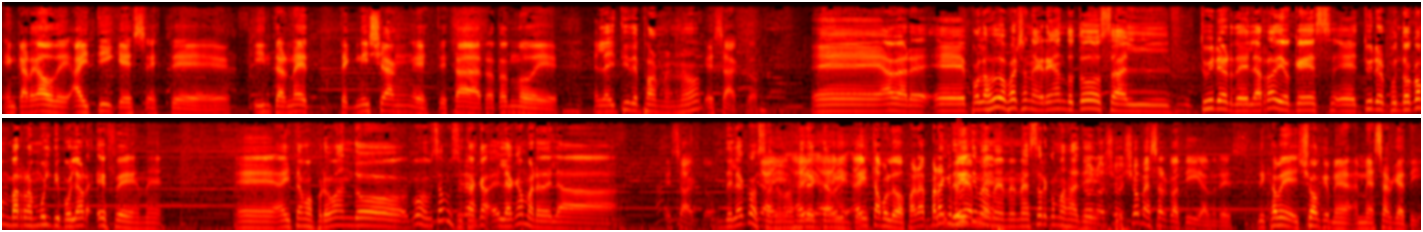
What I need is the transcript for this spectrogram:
encargado de IT, que es este Internet Technician, este, está tratando de... El IT Department, ¿no? Exacto. Eh, a ver, eh, por las dudas vayan agregando todos al Twitter de la radio que es eh, twitter.com barra multipolar FM. Eh, ahí estamos probando. Bueno, usamos esta la cámara de la Exacto. de la cosa Mira, nomás ahí- directamente. ahí- ahí estamos los dos. Pará- pará que de me- última me- me, me acerco más a ti. No, no, yo, yo me acerco a ti, Andrés. Déjame yo que me, me acerque a ti.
